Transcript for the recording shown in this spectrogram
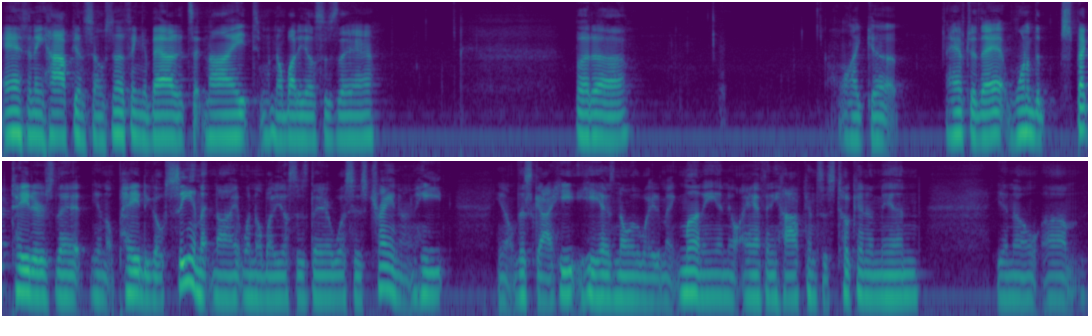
Anthony Hopkins knows nothing about it. It's at night when nobody else is there. But, uh, like uh, after that, one of the spectators that you know paid to go see him at night when nobody else is there was his trainer, and he, you know, this guy he he has no other way to make money, and you know Anthony Hopkins has taken him in, you know. Um,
